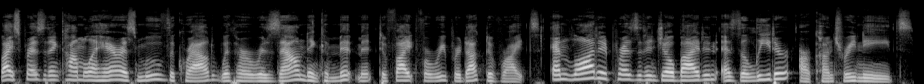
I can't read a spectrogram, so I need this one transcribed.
Vice President Kamala Harris moved the crowd with her resounding commitment to fight for reproductive rights and lauded President Joe Biden as the leader our country needs.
